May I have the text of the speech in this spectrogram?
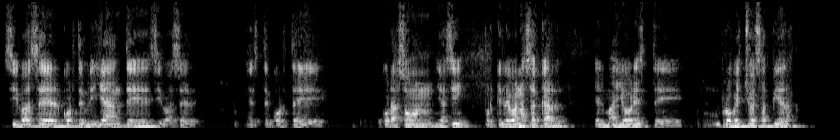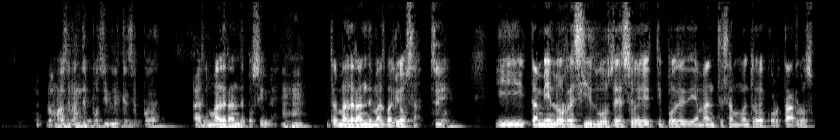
si va a ser corte brillante, si va a ser este corte corazón y así, porque le van a sacar el mayor este provecho a esa piedra, lo más grande posible que se pueda. A lo más grande posible. Entre más grande, más valiosa. Sí, Y también los residuos de ese tipo de diamantes, al momento de cortarlos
